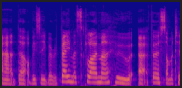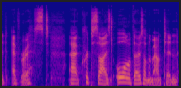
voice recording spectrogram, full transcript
uh, the obviously very famous climber who uh, first summited Everest, uh, criticised all of those on the mountain,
